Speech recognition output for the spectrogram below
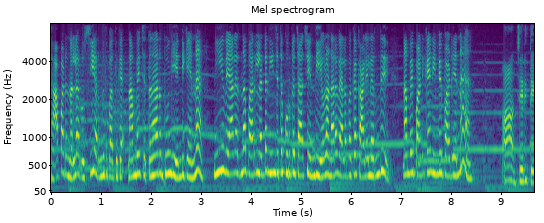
சாப்பாடு நல்லா ருசியா இருந்தது பாத்துக்க. நான் போய் செத்த நேரம் தூங்கி எந்திக்க என்ன? நீ வேலை இருந்தா பாரு இல்லாட்டா நீ செத்த குறுக்க சாச்சி எந்தி. எவ்வளவு நேரம் வேலை பார்க்க காலையில இருந்து? நான் போய் படிக்க நீ போய் பாடு என்ன? ஆ சரி தே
